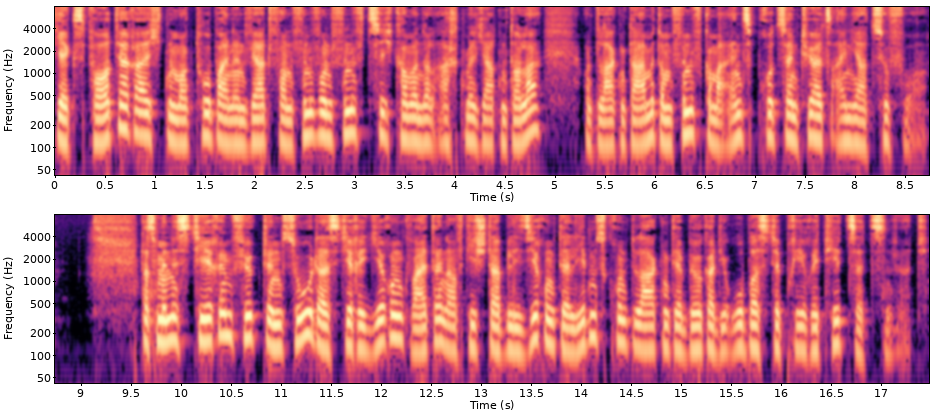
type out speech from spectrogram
Die Exporte erreichten im Oktober einen Wert von 55,08 Milliarden Dollar und lagen damit um 5,1 Prozent höher als ein Jahr zuvor. Das Ministerium fügte hinzu, dass die Regierung weiterhin auf die Stabilisierung der Lebensgrundlagen der Bürger die oberste Priorität setzen wird.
